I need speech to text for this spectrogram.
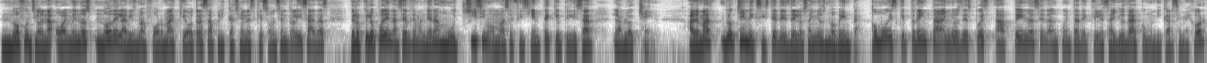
no funciona o al menos no de la misma forma que otras aplicaciones que son centralizadas, pero que lo pueden hacer de manera muchísimo más eficiente que utilizar la blockchain. Además, blockchain existe desde los años 90. ¿Cómo es que 30 años después apenas se dan cuenta de que les ayuda a comunicarse mejor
